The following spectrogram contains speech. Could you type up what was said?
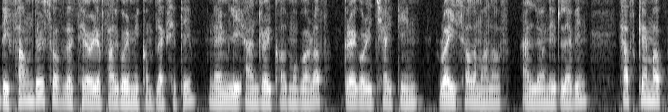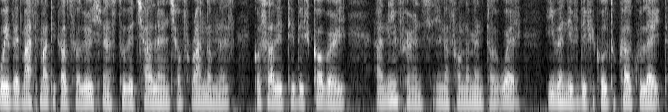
The founders of the theory of algorithmic complexity, namely Andrei Kolmogorov, Gregory Chaitin, Ray Solomonoff, and Leonid Levin, have come up with the mathematical solutions to the challenge of randomness, causality discovery, and inference in a fundamental way, even if difficult to calculate.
